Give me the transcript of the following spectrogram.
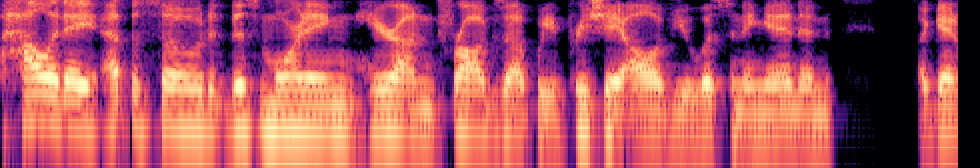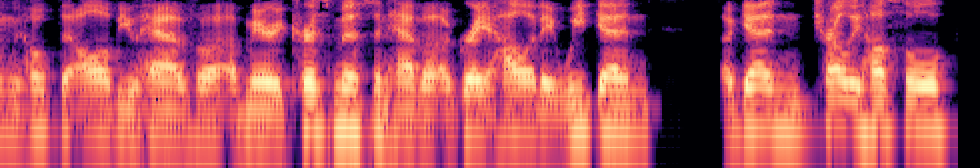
holiday episode this morning here on Frogs Up. We appreciate all of you listening in, and again, we hope that all of you have a, Merry Christmas and have a, great holiday weekend. Again, Charlie Hustle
